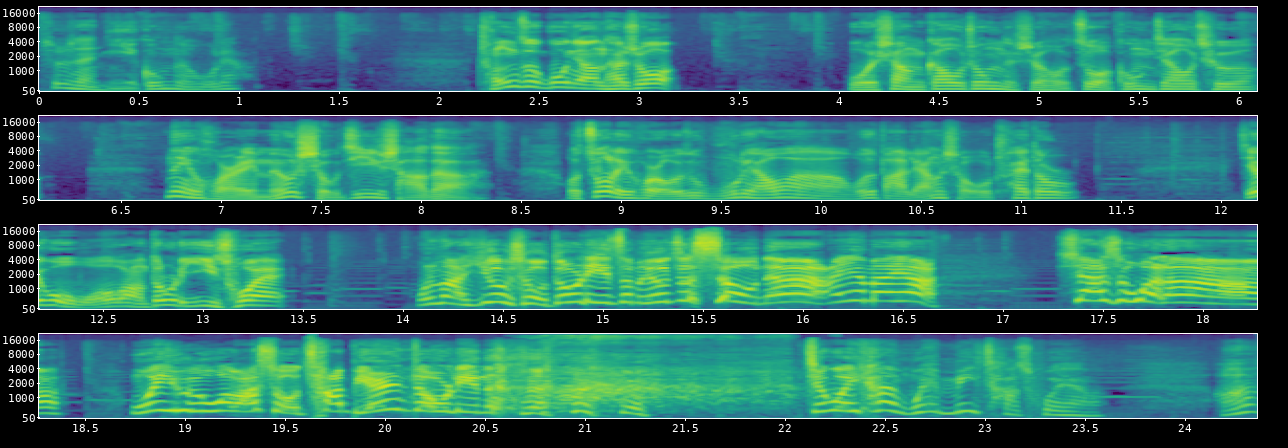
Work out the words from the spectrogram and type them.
是不是？你功德无量。”虫子姑娘她说：“我上高中的时候坐公交车，那会儿也没有手机啥的。”我坐了一会儿，我就无聊啊，我就把两手揣兜，结果我往兜里一揣，我的妈，右手兜里怎么有只手呢？哎呀妈呀，吓死我了！我以为我把手插别人兜里呢，结果一看我也没插错呀，啊，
